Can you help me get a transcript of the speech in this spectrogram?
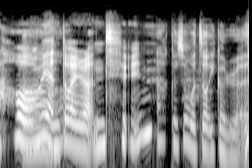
或面对人群啊。可是我只有一个人。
